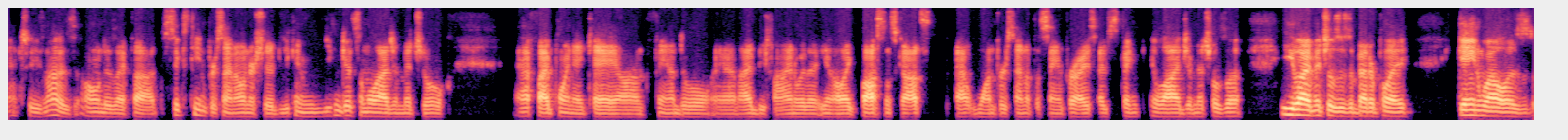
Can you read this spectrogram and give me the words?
actually he's not as owned as I thought. 16% ownership. You can you can get some Elijah Mitchell at 5.8k on FanDuel, and I'd be fine with it. You know, like Boston Scott's at one percent at the same price. I just think Elijah Mitchell's a Eli Mitchell's is a better play. Gainwell is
